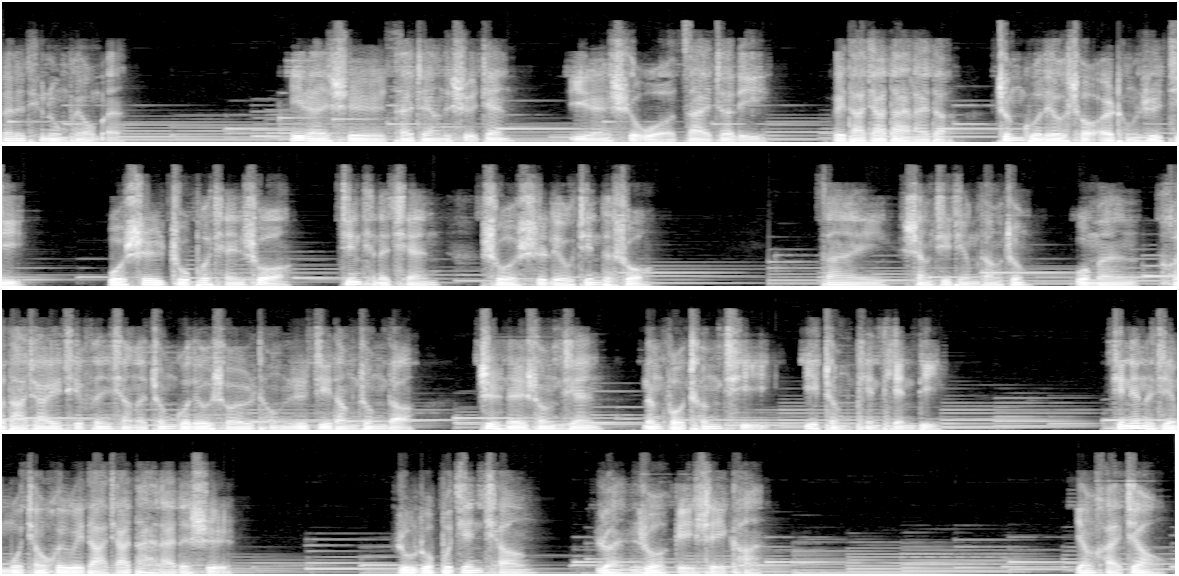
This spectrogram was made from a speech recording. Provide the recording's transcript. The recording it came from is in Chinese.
亲爱的听众朋友们，依然是在这样的时间，依然是我在这里为大家带来的中国留守儿童日记。我是主播钱硕，今天的钱硕是鎏金的硕。在上期节目当中，我们和大家一起分享了中国留守儿童日记当中的稚嫩双肩能否撑起一整片天地。今天的节目将会为大家带来的是。如若不坚强，软弱给谁看？杨海教，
